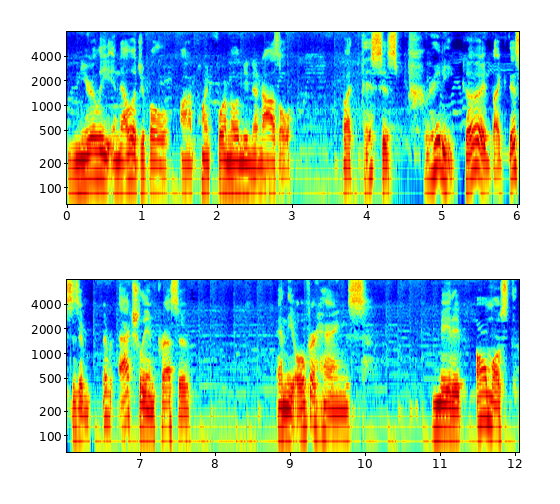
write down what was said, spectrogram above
nearly ineligible on a 0.4 millimeter nozzle, but this is pretty good. Like this is actually impressive. And the overhangs made it almost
